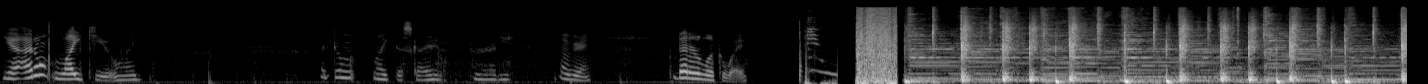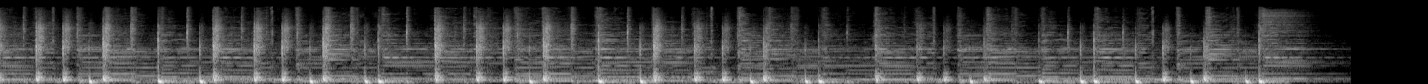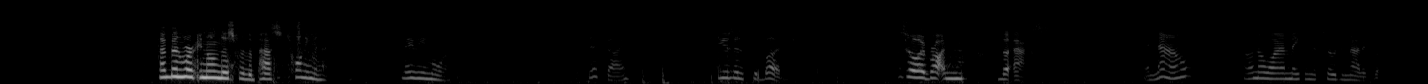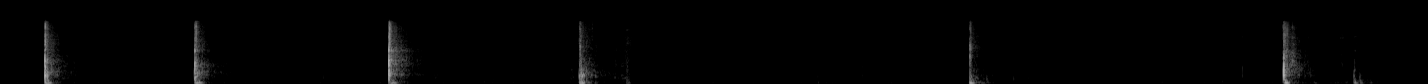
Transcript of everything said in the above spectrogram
yeah, I don't like you. I I don't like this guy already. Okay. Better look away. Been working on this for the past 20 minutes, maybe more. This guy uses to budge. So I brought in the axe. And now, I don't know why I'm making this so dramatic, but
